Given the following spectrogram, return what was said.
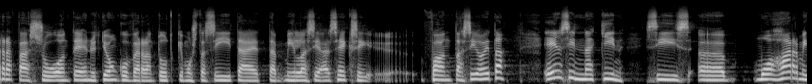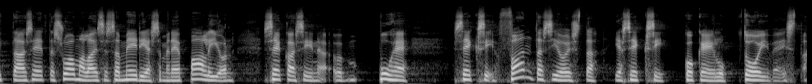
RFSU on tehnyt jonkun verran tutkimusta siitä, että millaisia seksifantasioita. Ensinnäkin siis äh, mua harmittaa se, että suomalaisessa mediassa menee paljon sekaisin äh, puhe seksifantasioista ja seksikokeilutoiveista.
